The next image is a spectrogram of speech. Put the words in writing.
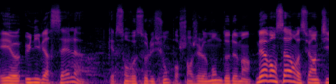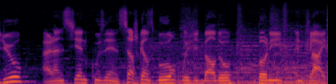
Et euh, Universel. Quelles sont vos solutions pour changer le monde de demain? Mais avant ça, on va se faire un petit duo. À l'ancienne cousine Serge Gainsbourg, Brigitte Bardot, Bonnie and Clyde.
